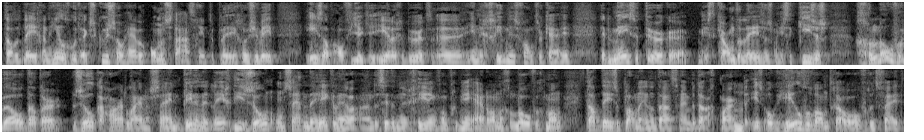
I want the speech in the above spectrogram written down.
dat het leger een heel goed excuus zou hebben om een staatsgreep te plegen. Zoals je weet is dat al vier keer eerder gebeurd uh, in de geschiedenis van Turkije. De meeste Turken, de meeste krantenlezers, de meeste kiezers geloven wel dat er zulke hardliners zijn binnen het leger... die zo'n ontzettende hekel hebben aan de zittende regering van premier Erdogan... een gelovig man, dat deze plannen inderdaad zijn bedacht. Maar hm. er is ook heel veel wantrouwen over het feit...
